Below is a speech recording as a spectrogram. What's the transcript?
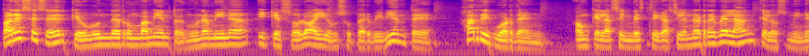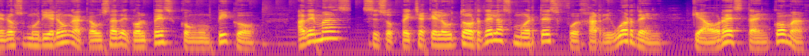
Parece ser que hubo un derrumbamiento en una mina y que solo hay un superviviente, Harry Warden, aunque las investigaciones revelan que los mineros murieron a causa de golpes con un pico. Además, se sospecha que el autor de las muertes fue Harry Warden, que ahora está en coma.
